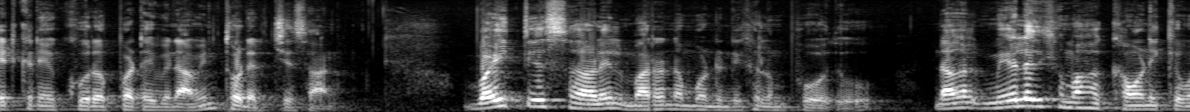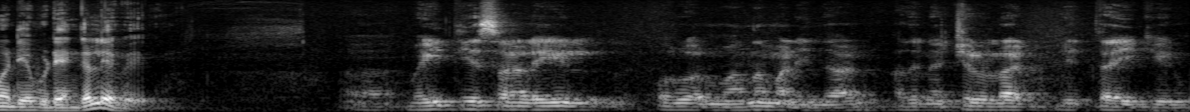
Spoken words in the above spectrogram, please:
ஏற்கனவே கூறப்பட்ட வினாவின் தொடர்ச்சி தான் வைத்தியசாலையில் மரணம் ஒன்று நிகழும் போது நாங்கள் மேலதிகமாக கவனிக்க வேண்டிய விடயங்கள் எவை? வைத்தியசாலையில் ஒருவர் மரணம் அடைந்தால் அது நேச்சுரலாக டெத் ஆகிக்கணும்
